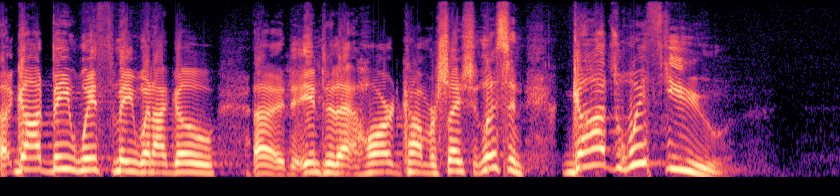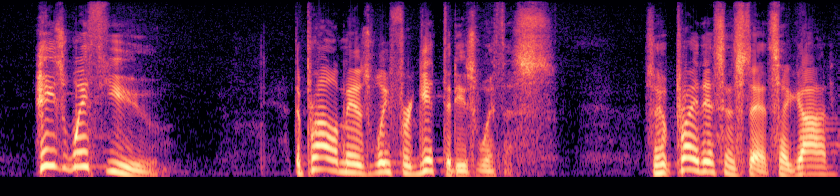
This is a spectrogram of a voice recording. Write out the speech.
Uh, God, be with me when I go uh, into that hard conversation. Listen, God's with you. He's with you. The problem is we forget that He's with us. So pray this instead. Say, God,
